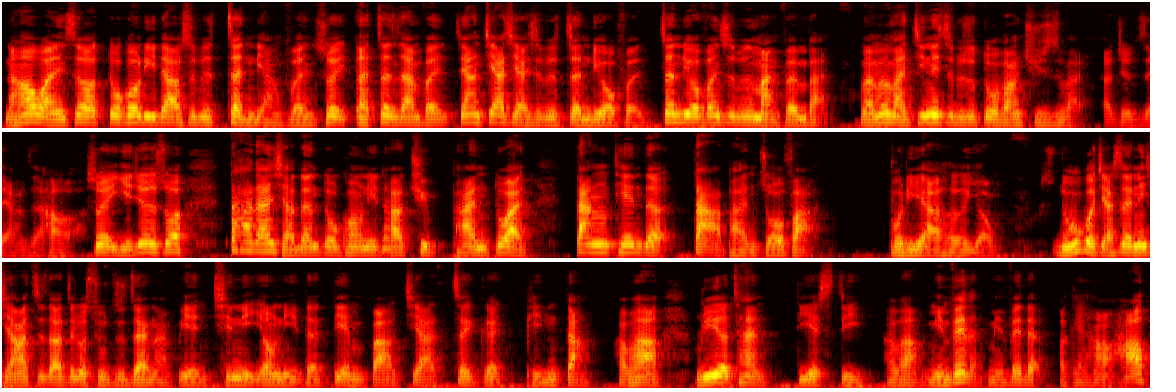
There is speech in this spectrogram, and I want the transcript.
然后完了之后多空力道是不是正两分？所以呃正三分，这样加起来是不是正六分？正六分是不是满分盘？满分盘今天是不是多方趋势盘？啊就是这样子哈。所以也就是说大单小单多空力道去判断当天的大盘走法，不利而合用。如果假设你想要知道这个数字在哪边，请你用你的电报加这个频道，好不好？Real time DSD，好不好？免费的，免费的。OK，好好。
